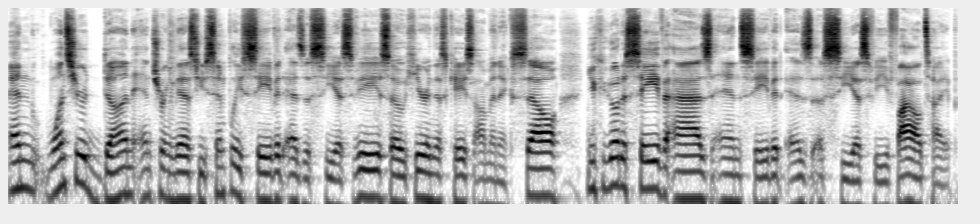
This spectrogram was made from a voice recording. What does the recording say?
And once you're done entering this, you simply save it as a CSV. So here in this case, I'm in Excel. You could go to save as and save it as a CSV CSV file type.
